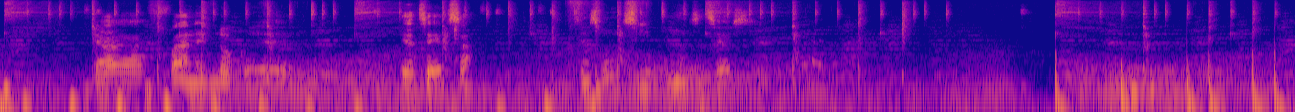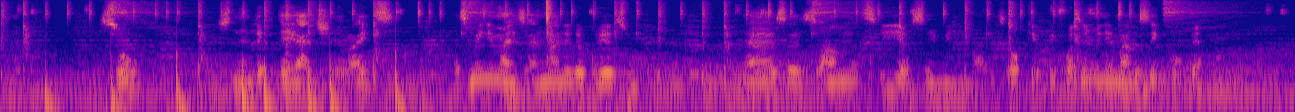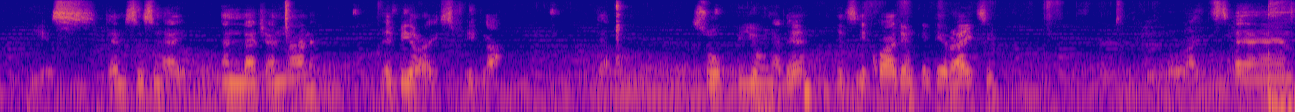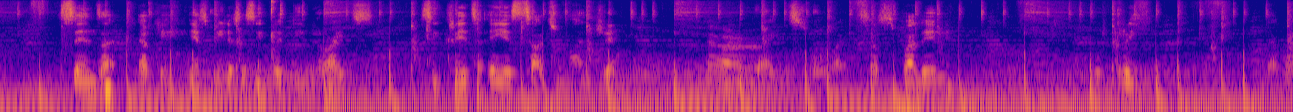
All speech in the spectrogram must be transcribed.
yafana nelogo yetelsa sì ukuthi nokuthi telsa so sinento ekanje right? Let's minimize kancane logo yethu um, nasezansi yasiminimize okay before siminimize siyikhuphe yes then sesingayi enlarge kancane maybe right figure. Yabo so iyona le it's equal yonke into right. Alright and senza okay yesibili sesiyiqedile right si-create eyesithathu manje. Alright alright sasibhaleni. U-3 yabo.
